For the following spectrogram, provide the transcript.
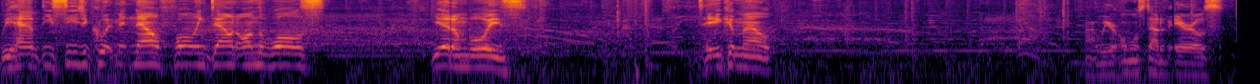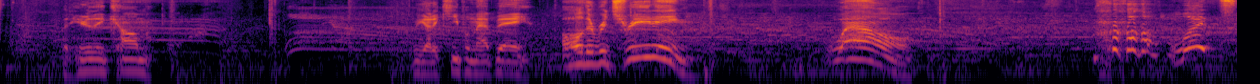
We have the siege equipment now falling down on the walls. Get them, boys. Take them out. We are almost out of arrows. But here they come. We gotta keep them at bay. Oh, they're retreating! Wow! what?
